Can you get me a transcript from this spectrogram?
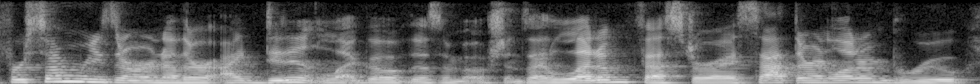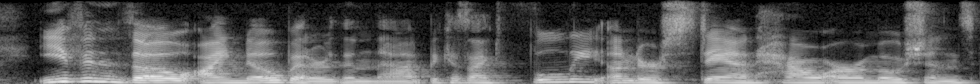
for some reason or another, I didn't let go of those emotions. I let them fester. I sat there and let them brew, even though I know better than that because I fully understand how our emotions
